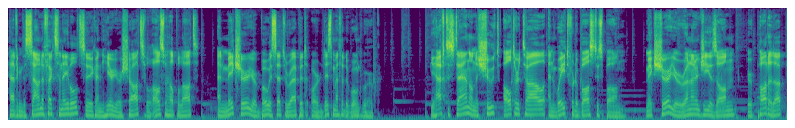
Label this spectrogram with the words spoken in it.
Having the sound effects enabled so you can hear your shots will also help a lot, and make sure your bow is set to rapid or this method won't work. You have to stand on the shoot altar tile and wait for the boss to spawn. Make sure your run energy is on, you're potted up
